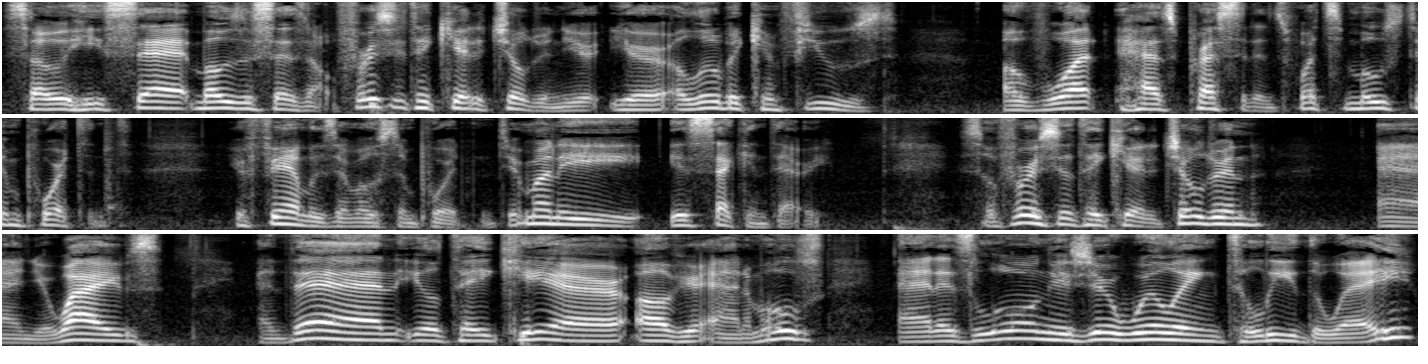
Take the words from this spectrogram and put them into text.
So he said, Moses says, no, first you take care of the children. You're, you're a little bit confused of what has precedence, what's most important. Your families are most important. Your money is secondary. So first you'll take care of the children and your wives, and then you'll take care of your animals. And as long as you're willing to lead the way,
